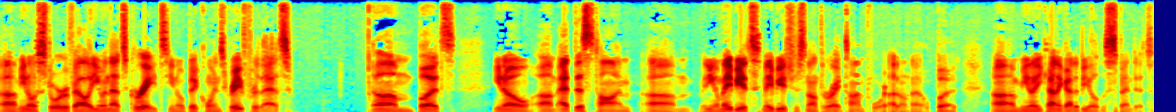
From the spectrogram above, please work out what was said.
um, you know store of value, and that's great. You know, Bitcoin's great for that. Um, but you know, um, at this time, um, you know, maybe it's maybe it's just not the right time for it. I don't know, but um, you know, you kind of got to be able to spend it.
